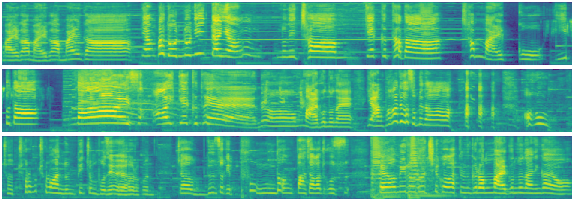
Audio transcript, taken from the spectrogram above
맑아 맑아 맑아. 양파도 눈이 있다 양. 눈이 참 깨끗하다. 참 맑고 이쁘다 Nice! 아이 깨끗해! 어, 맑은 눈의 양파가 되었습니다! 어우 저 초롱초롱한 눈빛 좀 보세요 여러분. 저 눈속에 풍덩 빠져가지고 수, 헤엄이라도 칠 것 같은 그런 맑은 눈 아닌가요?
